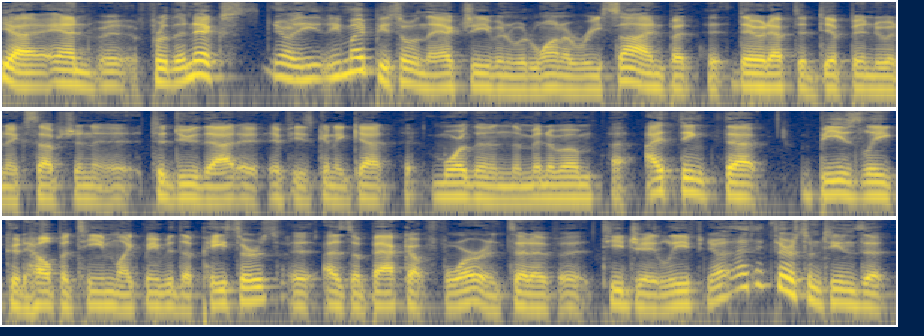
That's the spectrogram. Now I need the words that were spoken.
Yeah, and uh, for the Knicks, you know, he, he might be someone they actually even would want to re-sign, but they would have to dip into an exception to do that if he's going to get more than the minimum. I think that Beasley could help a team like maybe the Pacers uh, as a backup four instead of TJ Leaf. You know, I think there are some teams that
